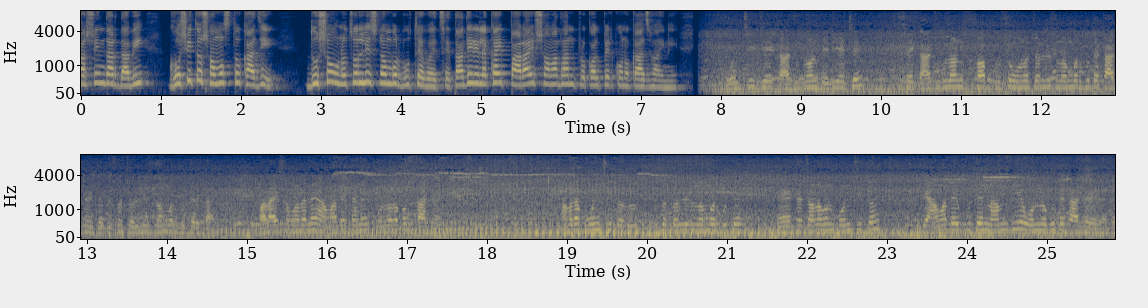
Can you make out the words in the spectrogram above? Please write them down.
বাসিন্দার দাবি, ঘোষিত সমস্ত কাজই দুশো উনচল্লিশ নম্বর বুথে হয়েছে। তাদের এলাকায় পাড়ায় সমাধান প্রকল্পের কোনো কাজ হয়নি। বলছি যে কাজগুলো বেরিয়েছে সেই কাজগুলো সব দুশো উনচল্লিশ নম্বর বুথে কাজ হয়েছে দুশো চল্লিশ নম্বর বুথের কাজ। পাড়ায় সমাধানে আমাদের এখানে কোনো রকম কাজ হয়নি। আমরা বঞ্চিত দুশো চল্লিশ নম্বর বুথের জনগণ বঞ্চিত যে আমাদের বুথের নাম দিয়ে অন্য বুথে কাজ হয়ে গেছে।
